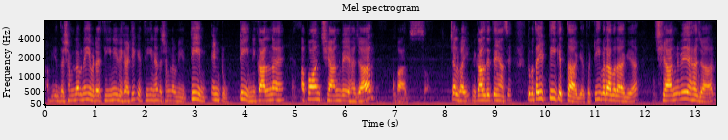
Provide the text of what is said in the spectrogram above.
अब ये दशमलव नहीं है बेटा, तीन ही लिखा है, ठीक है? तीन है, दशमलव नहीं है। तीन इंटू टी निकालना है अपॉन छियानवे हज़ार पाँच सौ। चल भाई, निकाल देते हैं यहाँ से। तो बताइए टी कितना आ गया? तो टी बराबर आ गया छियानवे हज़ार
